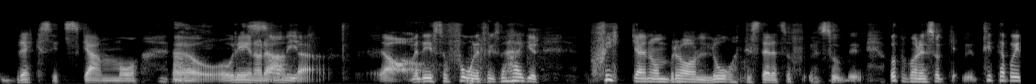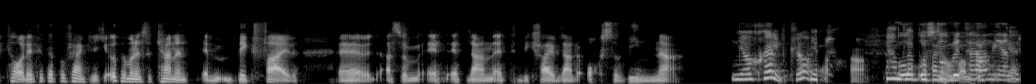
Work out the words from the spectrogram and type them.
Brexit-skam och, Ja, eh, och det det ena och det andra. Ja, men det är så fånigt, liksom, herregud, skicka någon bra låt istället. Så, så, uppenbarligen så, titta på Italien, titta på Frankrike, uppenbarligen så kan en, en Big Five, eh, alltså ett, ett land, ett Big Five-land också vinna. Ja, självklart. Ja. Och, och Storbritannien,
